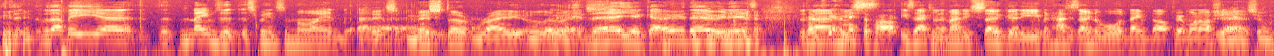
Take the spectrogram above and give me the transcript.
Th- Would that be uh, the names that, that spring to mind? Uh, It's Mr. Ray Lewis. There you go. There it is. The Don't forget the who's- Mr. part. Exactly, the man who's so good he even has his own award named after him on our show. Yeah, sure.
